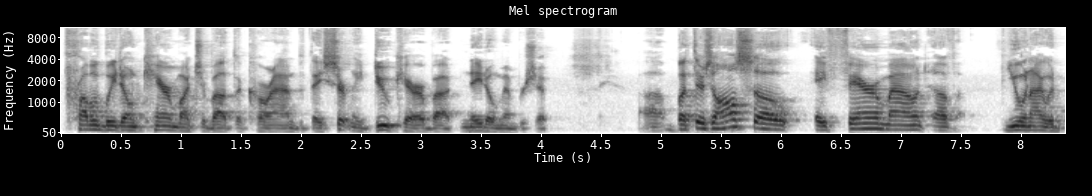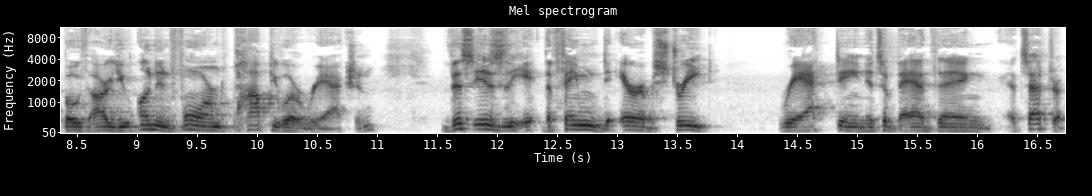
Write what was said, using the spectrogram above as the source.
probably don't care much about the Quran, but they certainly do care about NATO membership. Uh, but there's also a fair amount of, you and I would both argue, uninformed popular reaction. This is the, the famed Arab street reacting, it's a bad thing, etc.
